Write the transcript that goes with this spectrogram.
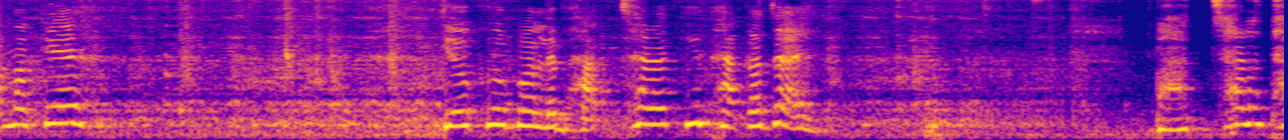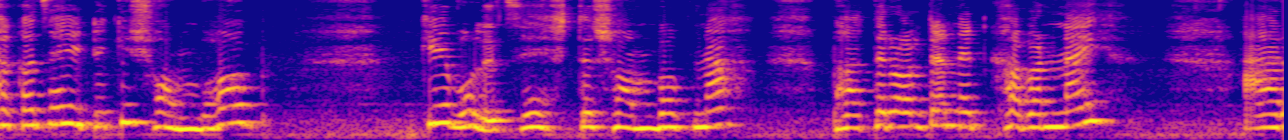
আমাকে কেউ কেউ বলে, ভাত ছাড়া কি থাকা যায়? ভাত ছাড়া থাকা যায়? এটা কি সম্ভব? কে বলেছে? এটা সম্ভব না। ভাতের অল্টারনেট খাবার নাই। আর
